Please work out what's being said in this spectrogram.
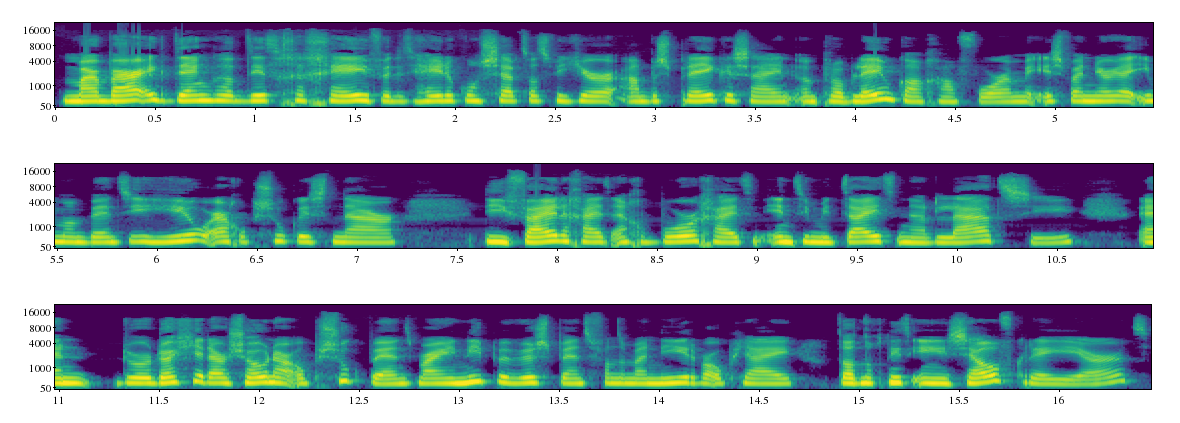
Maar waar ik denk dat dit gegeven, dit hele concept dat we hier aan bespreken zijn, een probleem kan gaan vormen, is wanneer jij iemand bent die heel erg op zoek is naar die veiligheid en geborgenheid en intimiteit in een relatie. En doordat je daar zo naar op zoek bent, maar je niet bewust bent van de manieren waarop jij dat nog niet in jezelf creëert,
